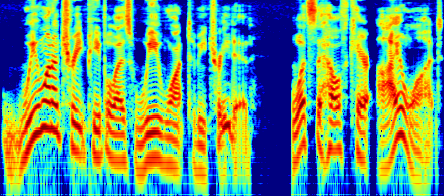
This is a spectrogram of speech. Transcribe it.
we want to treat people as we want to be treated. What's the healthcare I want?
